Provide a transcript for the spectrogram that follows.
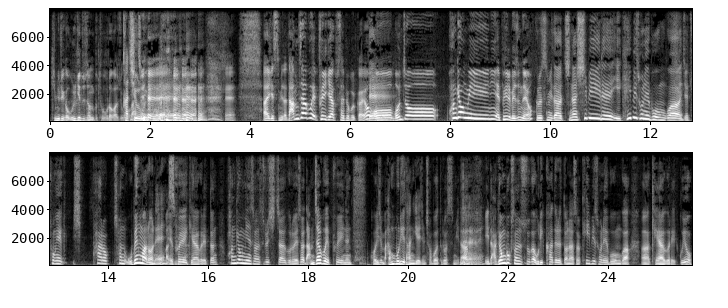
김유리가 울기도 전부터 울어가지고 같이 맞아요. 울고 있고. 네. 네. 알겠습니다. 남자부 FA 계약도 살펴볼까요? 네. 어, 먼저 황경민이 FA를 맺었네요. 그렇습니다. 지난 12일에 이 KB 손해보험과 이제 총액 18억 1,500만 원의 맞습니다. FA 계약을 했던 황경민 선수를 시작으로 해서 남자부 FA는 거의 지금 마무리 단계에 지금 접어들었습니다. 네. 이 나경복 선수가 우리 카드를 떠나서 KB 손해보험과 아, 계약을 했고요.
